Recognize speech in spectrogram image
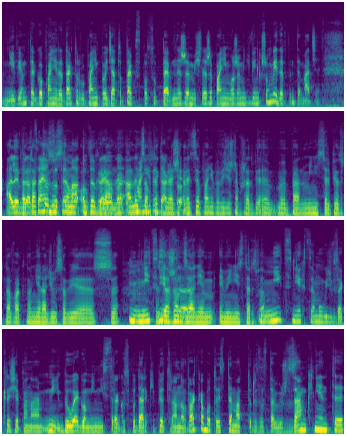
Nie wiem tego, pani redaktor, bo pani powiedziała to tak w sposób pewny, że myślę, że pani może mieć większą wiedzę w tym temacie. Ale No tak to wracając do zostało tematu odebrane, ale co w takim razie, ale co pani powiedzieć, na przykład e, pan minister Piotr Nowak no, nie radził sobie z nic nie zarządzaniem ministerstwem? Nic nie chcę mówić w zakresie pana mi, byłego ministra gospodarki Piotra Nowaka, bo to jest temat, który został już zamknięty.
